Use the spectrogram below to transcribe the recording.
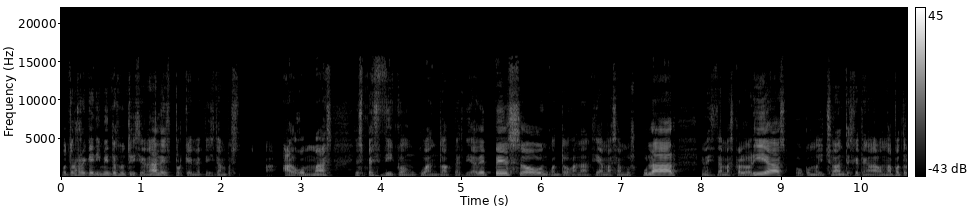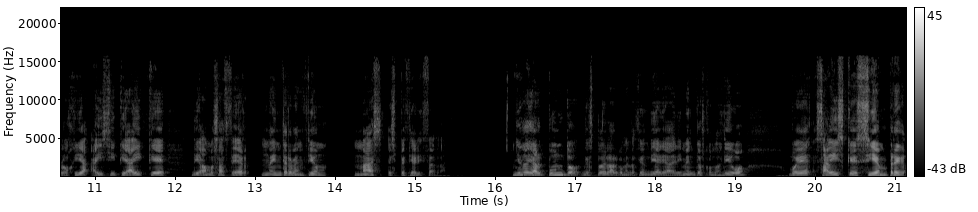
otros requerimientos nutricionales porque necesitan pues algo más específico en cuanto a pérdida de peso o en cuanto a ganancia de masa muscular, que necesitan más calorías o como he dicho antes que tengan alguna patología, ahí sí que hay que digamos hacer una intervención más especializada. Yendo ya al punto de esto de la recomendación diaria de alimentos, como os digo, sabéis que siempre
